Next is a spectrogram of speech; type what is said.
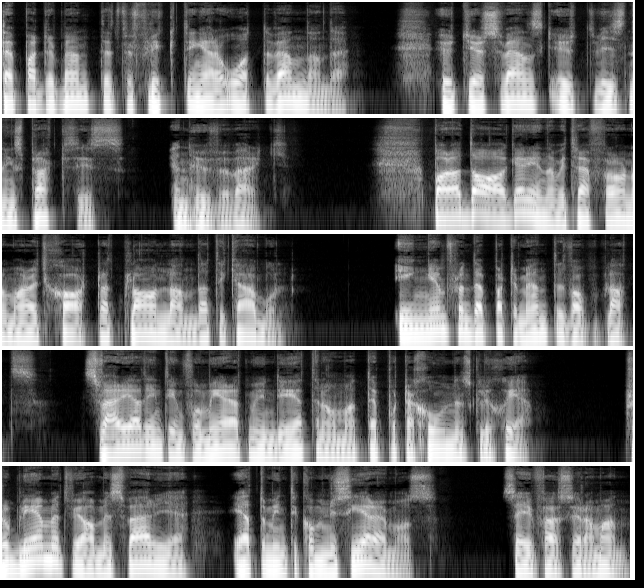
Departementet för flyktingar och återvändande, utgör svensk utvisningspraxis en huvudvärk. Bara dagar innan vi träffar honom har ett chartrat plan landat i Kabul. Ingen från departementet var på plats. Sverige hade inte informerat myndigheterna om att deportationen skulle ske. Problemet vi har med Sverige är att de inte kommunicerar med oss, säger Fazir Rahman.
